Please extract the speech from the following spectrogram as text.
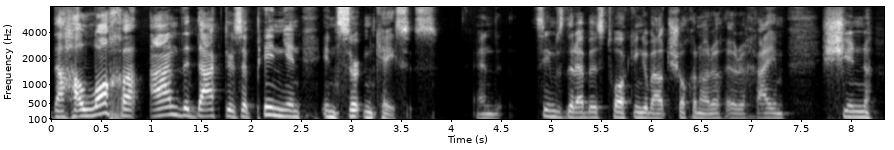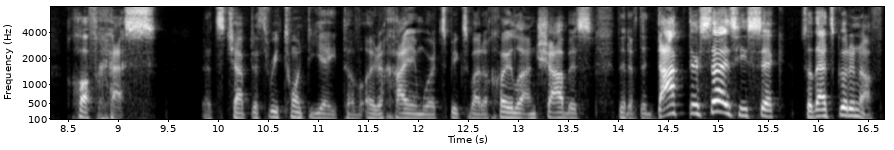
the halacha on the doctor's opinion in certain cases. And it seems the Rebbe is talking about Shulchan Aruch Orach Chaim Shin Chof Ches. That's chapter 328 of Orach Chaim, where it speaks about a chayla on Shabbos, that if the doctor says he's sick, so that's good enough.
